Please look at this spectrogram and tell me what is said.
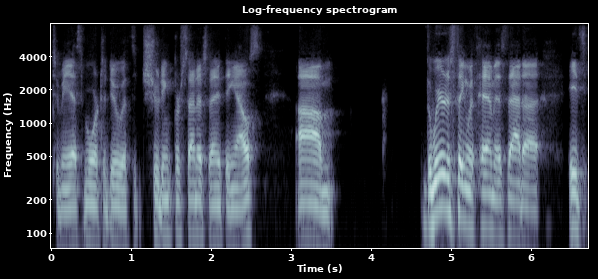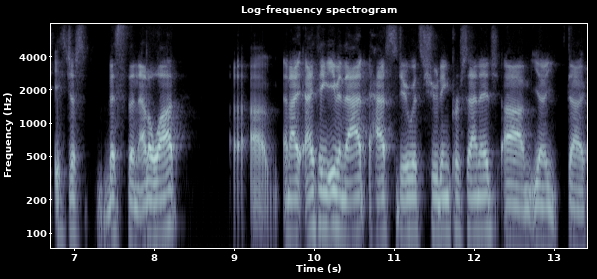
to me has more to do with shooting percentage than anything else. Um, the weirdest thing with him is that uh, he's he's just missed the net a lot. Uh, and I, I, think even that has to do with shooting percentage. Um, you know, the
